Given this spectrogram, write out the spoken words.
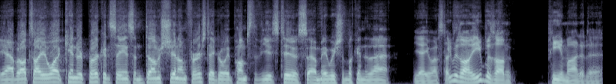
Yeah, but I'll tell you what, Kendrick Perkins saying some dumb shit on first take really pumps the views too. So maybe we should look into that. Yeah, you want to start? He was on, he was on PTI today.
